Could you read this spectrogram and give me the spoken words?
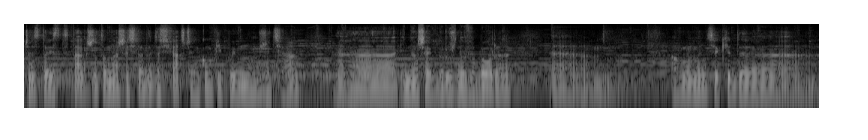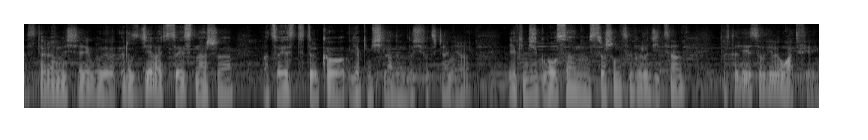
Często jest tak, że to nasze ślady doświadczeń komplikują nam życie e, i nasze jakby różne wybory. E, a w momencie, kiedy staramy się jakby rozdzielać, co jest nasze, a co jest tylko jakimś śladem doświadczenia, jakimś głosem straszącego rodzica, to wtedy jest o wiele łatwiej.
